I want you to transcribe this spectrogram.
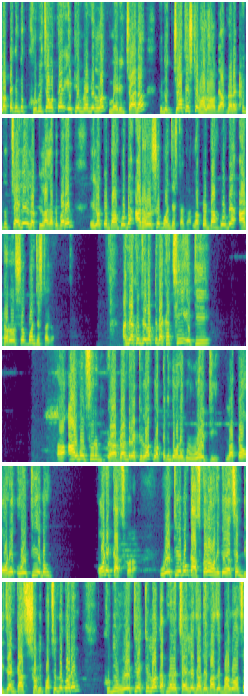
লকটা কিন্তু খুবই চমৎকার। এটিএম ব্র্যান্ডের লক মেড ইন চায়না কিন্তু যথেষ্ট ভালো হবে। আপনারা কিন্তু চাইলে এই লকটি লাগাতে পারেন। এই লকটার দাম পড়বে আঠারোশো পঞ্চাশ টাকা। লকটার দাম পড়বে আঠারোশো পঞ্চাশ টাকা। আমি এখন যে লকটি দেখাচ্ছি, এটি আল মনসুর ব্র্যান্ডের একটি লক। লকটা কিন্তু অনেক ওয়েটি লকটা অনেক ওয়েটি এবং অনেক কাজ করা। ওয়েটি এবং কাজ করা অনেকে আছেন ডিজাইন কাজ সবই পছন্দ করেন। খুবই ওয়েটি একটি লক। আপনারা চাইলে যাদের বাজেট ভালো আছে,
